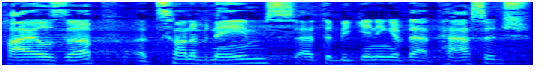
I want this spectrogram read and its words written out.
piles up a ton of names at the beginning of that passage.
